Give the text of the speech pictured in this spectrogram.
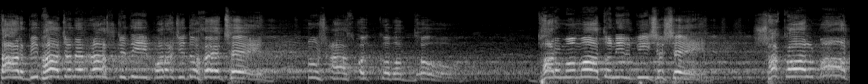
তার বিভাজনের রাজনীতি পরাজিত হয়েছে। মানুষ আজ ঐক্যবদ্ধ। ধর্ম মত নির্বিশেষে সকল মত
